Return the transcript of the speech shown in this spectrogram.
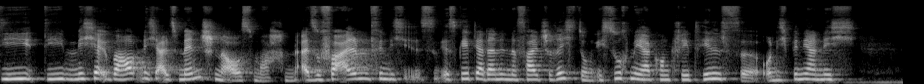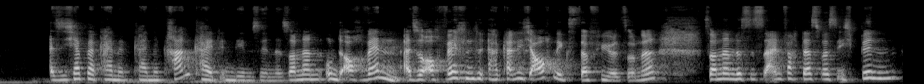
die, die mich ja überhaupt nicht als Menschen ausmachen. Also vor allem finde ich, es, es geht ja dann in eine falsche Richtung. Ich suche mir ja konkret Hilfe und ich bin ja nicht, also ich habe ja keine, keine Krankheit in dem Sinne, sondern, und auch wenn, also auch wenn, kann ich auch nichts dafür, so, ne? Sondern das ist einfach das, was ich bin.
